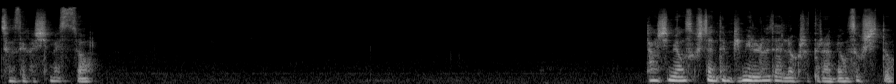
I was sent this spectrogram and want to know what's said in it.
증세가 심했어. 당시 명숙 씨한테는 비밀로 해달라 그러더라. 명숙 씨도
